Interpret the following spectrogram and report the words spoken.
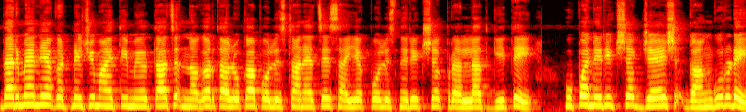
दरम्यान या घटनेची माहिती मिळताच नगर तालुका पोलीस ठाण्याचे सहाय्यक पोलीस निरीक्षक प्रल्हाद गीते उपनिरीक्षक जयेश गांगुर्डे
